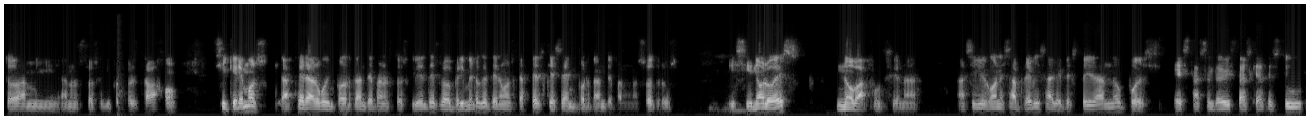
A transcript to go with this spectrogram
toda mi, a nuestros equipos de trabajo, si queremos hacer algo importante para nuestros clientes, lo primero que tenemos que hacer es que sea importante para nosotros. Y si no lo es, no va a funcionar. Así que con esa premisa que te estoy dando, pues estas entrevistas que haces tú,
